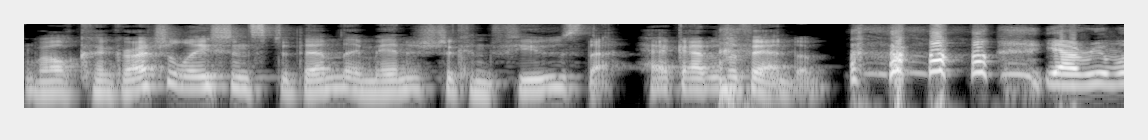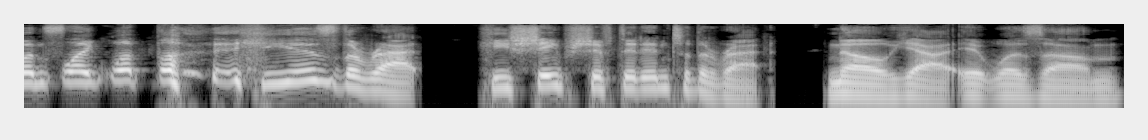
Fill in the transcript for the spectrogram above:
Well, congratulations to them. They managed to confuse the heck out of the fandom. yeah, everyone's like, what the? He is the rat. He shapeshifted into the rat. No, yeah, it was, um,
